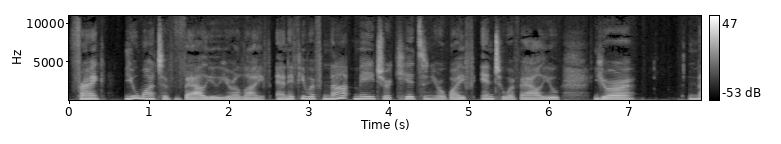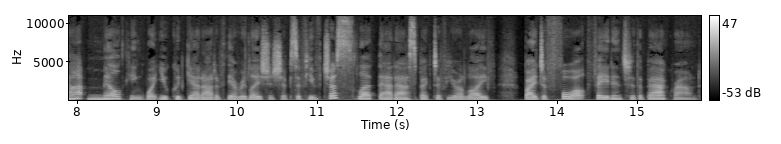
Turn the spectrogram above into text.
Frank, you want to value your life. And if you have not made your kids and your wife into a value, you're not milking what you could get out of their relationships. If you've just let that aspect of your life by default fade into the background,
